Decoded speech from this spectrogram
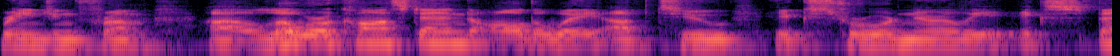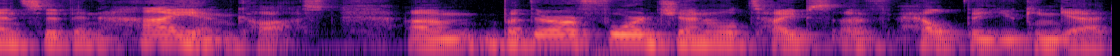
ranging from uh, lower cost end all the way up to extraordinarily expensive and high end cost. Um, but there are four general types of help that you can get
